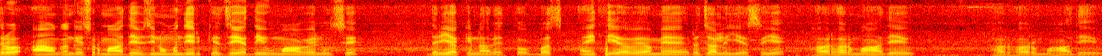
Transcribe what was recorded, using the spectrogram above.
મિત્રો આ ગંગેશ્વર મહાદેવજીનું મંદિર કે જે દીવમાં આવેલું છે દરિયા કિનારે, તો બસ અહીંથી હવે અમે રજા લઈએ છીએ. હર હર મહાદેવ, હર હર મહાદેવ.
